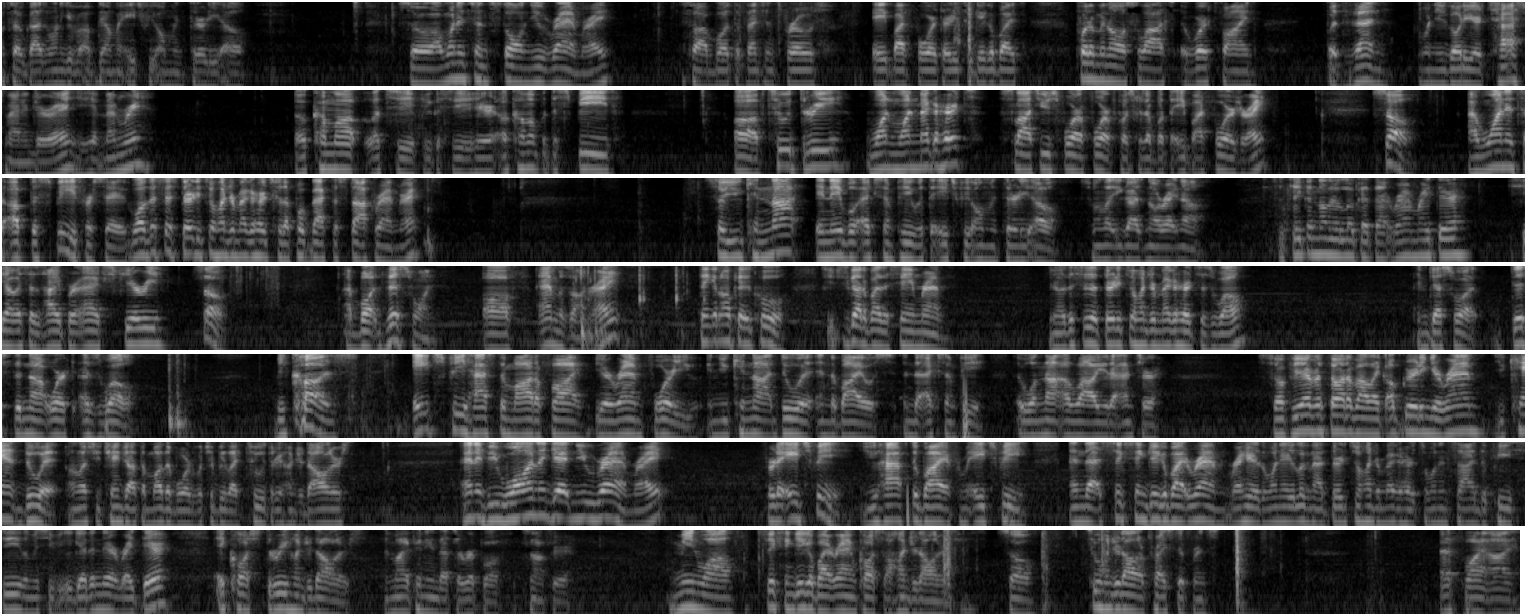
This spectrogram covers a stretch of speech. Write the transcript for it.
What's up guys? I want to give an update on my HP Omen 30L. So I wanted to install new RAM, right? So I bought the Vengeance Pros 8x4, 32 gigabytes. Put them in all slots. It worked fine. But then when you go to your task manager, right? You hit memory. It'll come up. Let's see if you can see it here. It'll come up with the speed of 2311 megahertz. Slots used 4, of course, because I bought the 8x4s, right? So I wanted to up the speed for say. Well, this is 3200 megahertz because I put back the stock RAM, right? So you cannot enable XMP with the HP Omen 30L. So I'm gonna let you guys know right now. So take another look at that RAM right there. You see how it says HyperX Fury? So I bought this one off Amazon, right? Thinking, okay, cool. So you just gotta buy the same RAM. You know, this is a 3200 megahertz as well. And guess what? This did not work as well. Because HP has to modify your RAM for you. And you cannot do it in the BIOS, in the XMP. It will not allow you to enter. So if you ever thought about like upgrading your RAM, you can't do it unless you change out the motherboard, which would be like two, or three hundred dollars. And if you want to get new RAM, right? For the HP, you have to buy it from HP and that 16 gigabyte RAM right here, the one you're looking at, 3200 megahertz, the one inside the PC. Let me see if you can get in there right there. It costs $300. In my opinion, that's a ripoff. It's not fair. Meanwhile, 16 gigabyte RAM costs $100. So, $200 price difference. FYI.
